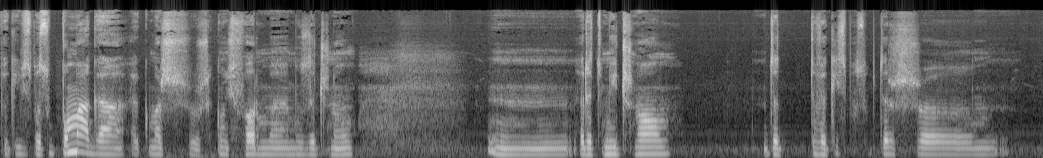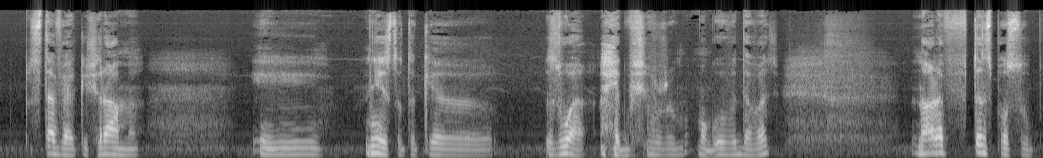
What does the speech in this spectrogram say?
w jakiś sposób pomaga, jak masz już jakąś formę muzyczną, mm, rytmiczną, to, to w jakiś sposób też stawia jakieś ramy. I nie jest to takie złe, jakby się może mogło wydawać. No ale w ten sposób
